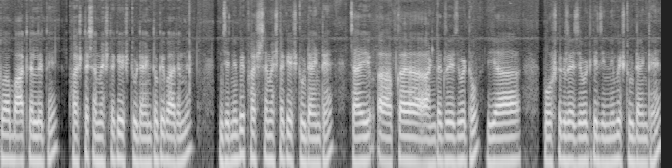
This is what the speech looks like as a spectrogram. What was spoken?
तो आप बात कर लेते हैं फ़र्स्ट सेमेस्टर के स्टूडेंटों के बारे में। जितने भी फ़र्स्ट सेमेस्टर के स्टूडेंट हैं, चाहे आपका अंडर ग्रेजुएट हो या पोस्ट ग्रेजुएट के जितने भी स्टूडेंट हैं,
